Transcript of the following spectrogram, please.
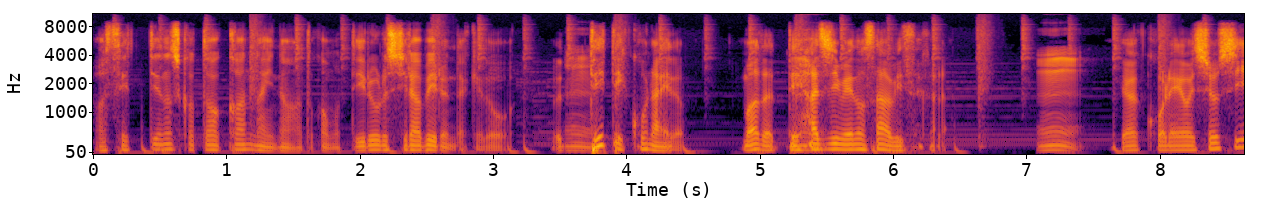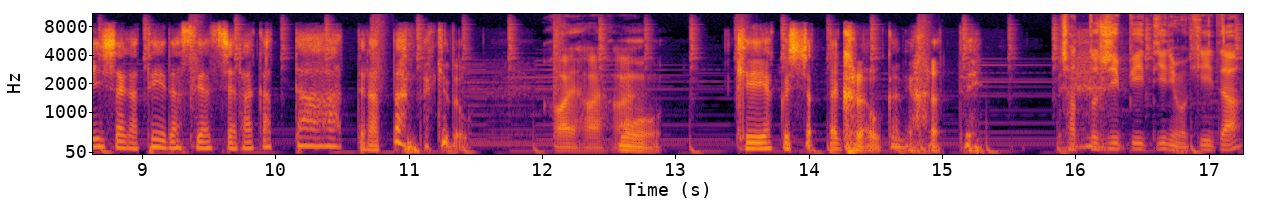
あ設定の仕方わかんないなとか思っていろいろ調べるんだけど、ん。出てこないの。まだ出始めのサービスだから、うん。いやこれを初心者が手出すやつじゃなかったーってなったんだけど、はいはいはい。もう契約しちゃったからお金払って。チャット GPT にも聞いた？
